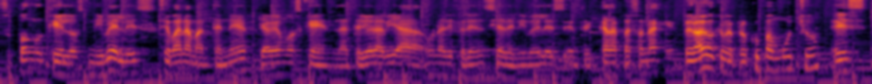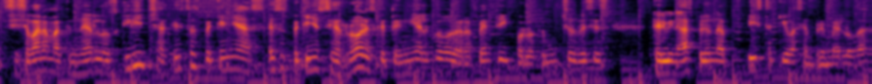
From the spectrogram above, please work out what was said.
Supongo que los niveles se van a mantener. Ya vemos que en el anterior había una diferencia de niveles entre cada personaje. Pero algo que me preocupa mucho es si se van a mantener los glitch, que estas pequeñas, esos pequeños errores que tenía el juego de repente y por lo que muchas veces terminabas perdiendo una pista que ibas en primer lugar.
